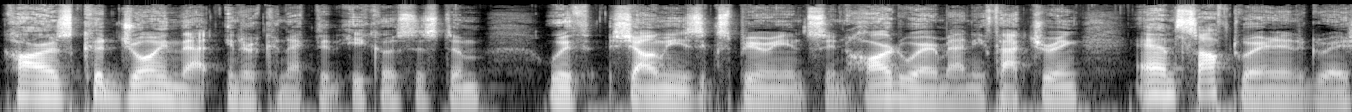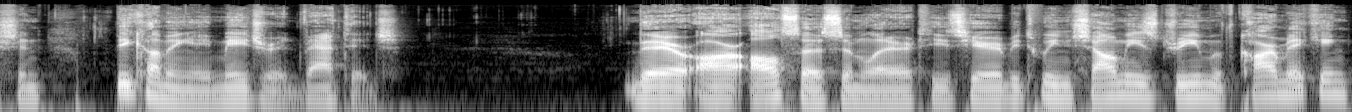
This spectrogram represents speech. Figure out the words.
Cars could join that interconnected ecosystem, with Xiaomi's experience in hardware manufacturing and software integration becoming a major advantage. There are also similarities here between Xiaomi's dream of car making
